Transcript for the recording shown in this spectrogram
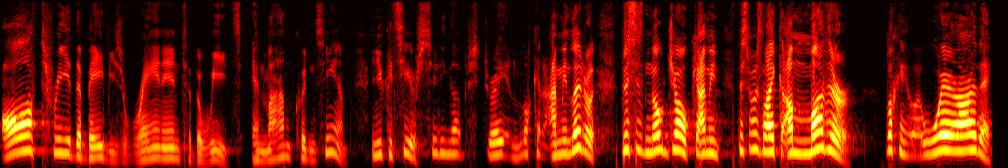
all three of the babies ran into the weeds, and mom couldn't see them. And you could see her sitting up straight and looking. I mean, literally, this is no joke. I mean, this was like a mother looking, where are they?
